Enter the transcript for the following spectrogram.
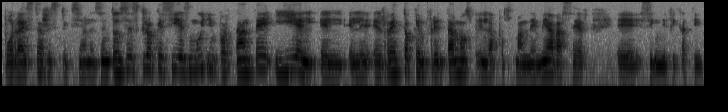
por estas restricciones. Entonces, creo que sí es muy importante y el, el, el, reto que enfrentamos en la pospandemia va a ser eh, significativo.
